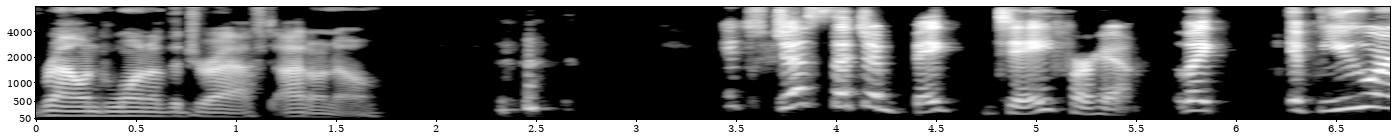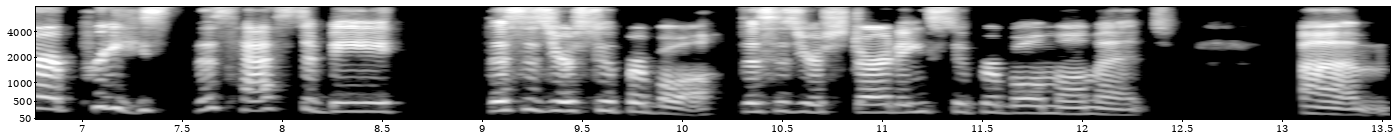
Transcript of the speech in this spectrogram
round one of the draft. I don't know. It's just such a big day for him. Like if you are a priest this has to be this is your super bowl. This is your starting super bowl moment um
